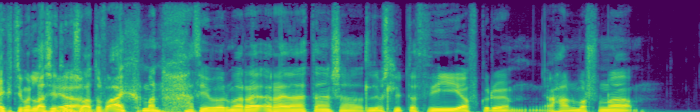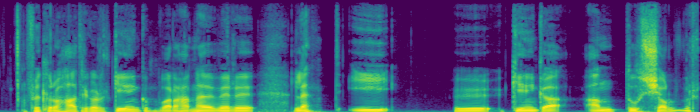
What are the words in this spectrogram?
Einhvern tímann las ég til eins og Adolf Eichmann að því við vorum að ræða, ræða þetta eins að allir sluta því af hverju að hann var svona fullur á hatryggarlega gýðingum var að hann hefði verið lent í uh, gýðinga anduð sjálfur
